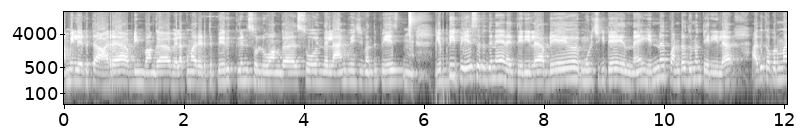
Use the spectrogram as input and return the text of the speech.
அம்மியில் எடுத்து அரை அப்படிம்பாங்க விளக்குமாறு எடுத்து பெருக்குன்னு சொல்லுவாங்க. ஸோ இந்த லாங்குவேஜ் வந்து பேஸ் எப்படி பேசுறதுன்னே எனக்கு தெரியல. அப்படியே முழிச்சுக்கிட்டே இருந்தேன். என்ன பண்ணுறதுன்னு தெரியல. அதுக்கப்புறமா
